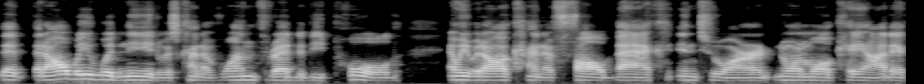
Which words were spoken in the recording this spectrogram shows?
that that all we would need was kind of one thread to be pulled and we would all kind of fall back into our normal chaotic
